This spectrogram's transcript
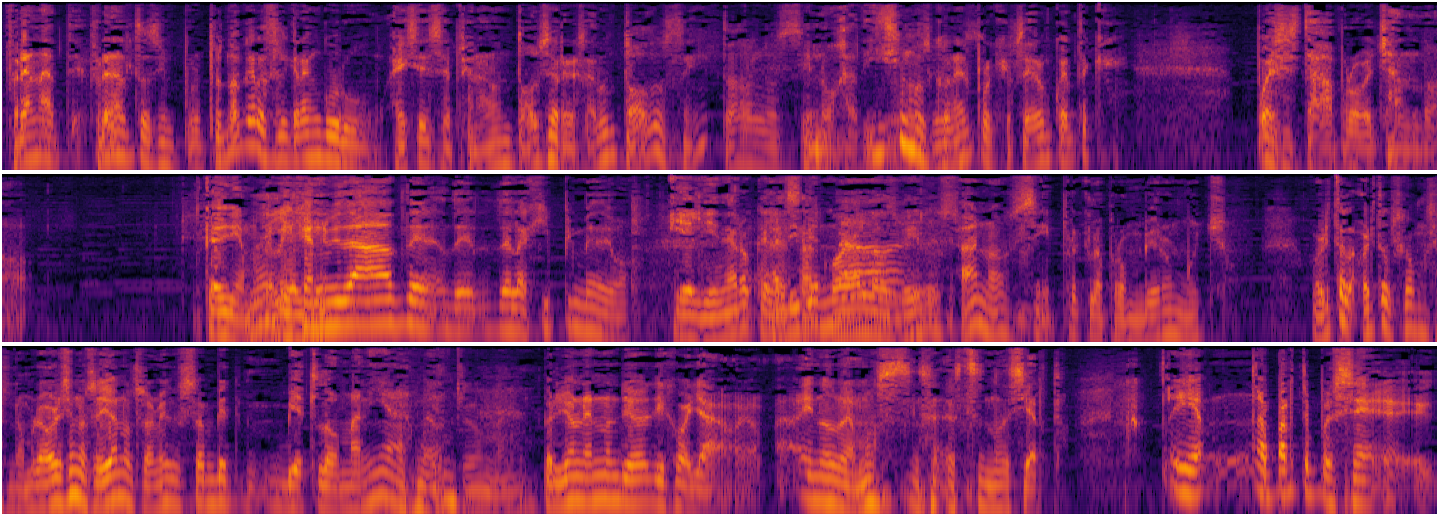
frénate, frénate. tus impul- Pues no que eras el gran gurú. Ahí se decepcionaron todos, se regresaron todos, ¿eh? Todos los... Enojadísimos los con él porque se dieron cuenta que, pues estaba aprovechando, ¿qué diríamos? No, la ingenuidad de, de, de la hippie medio Y el dinero que le sacó a los virus. Ah, no, sí, porque lo promovieron mucho. Ahorita, ahorita buscamos el nombre. A ver si nos ayudan nuestros amigos son viet, vietlomanía. Vietlomanía. Pero John Lennon dijo, ya, ahí nos vemos. Esto no es cierto. Y eh, aparte, pues, eh,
